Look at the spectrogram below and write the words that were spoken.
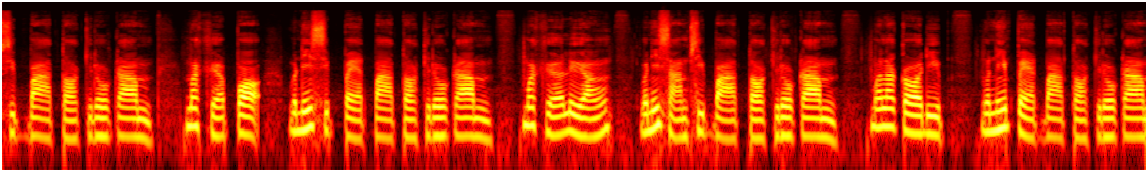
60 บาทต่อกิโลกรัมมะเขือเปาะ วันนี้ 18 บาทต่อกิโลกรัมมะเขือเหลือง วันนี้ 30 บาทต่อกิโลกรัมมะละกอดิบ วันนี้ 8 บาทต่อกิโลกรัม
